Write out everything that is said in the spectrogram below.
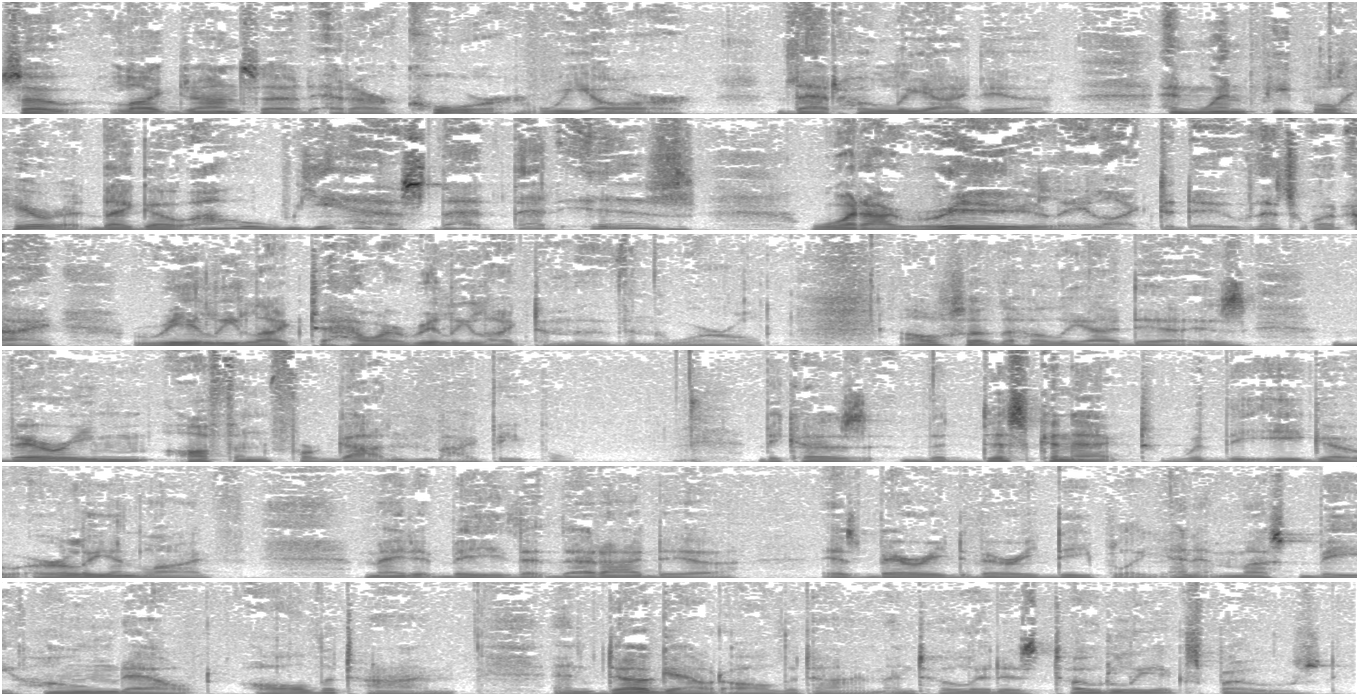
So, like John said, at our core, we are that holy idea. And when people hear it, they go, "Oh, yes, that that is what I really like to do. That's what I really like to how I really like to move in the world." Also, the holy idea is very often forgotten by people because the disconnect with the ego early in life made it be that that idea is buried very deeply and it must be honed out all the time and dug out all the time until it is totally exposed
